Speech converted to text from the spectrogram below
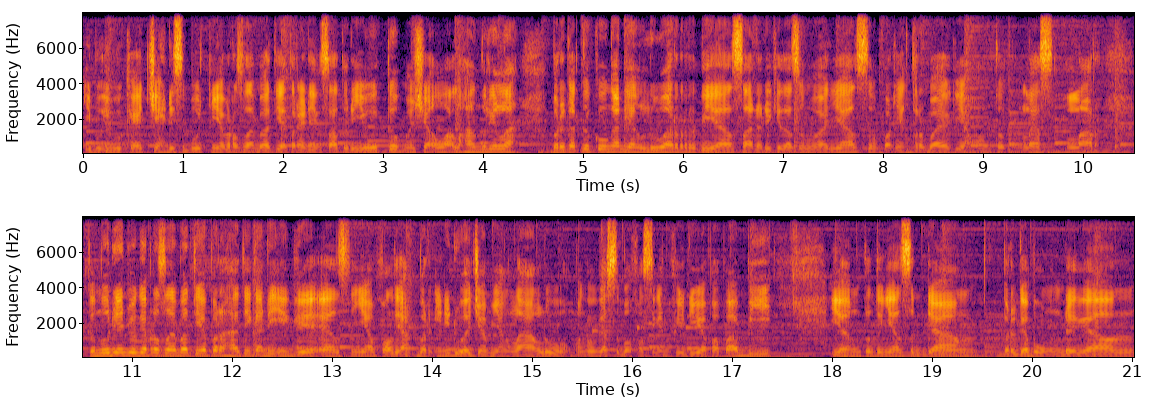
Ibu-ibu keceh disebutnya persahabat ya. Trending satu di Youtube Masya Allah. Alhamdulillah Berkat dukungan yang luar biasa Dari kita semuanya Support yang terbaik ya untuk Leslar. Kemudian juga persahabat ya Perhatikan di IGS-nya Voldi Akbar. Ini dua jam yang lalu Mengunggah sebuah postingan video Papa B yang tentunya sedang bergabung dengan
